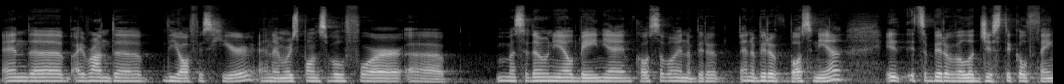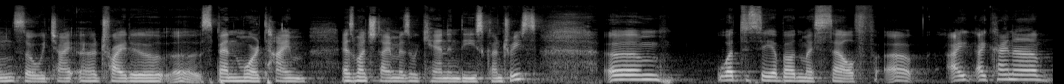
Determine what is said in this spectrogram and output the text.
and uh, I run the the office here, and I'm responsible for. Macedonia, Albania, and Kosovo, and a bit of and a bit of Bosnia. It, it's a bit of a logistical thing, so we try, uh, try to uh, spend more time, as much time as we can, in these countries. Um, what to say about myself? Uh, I, I kind of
